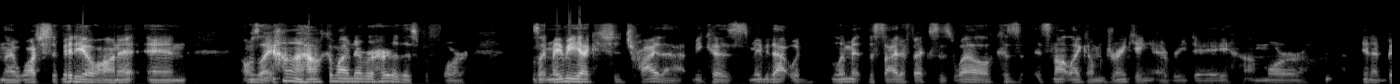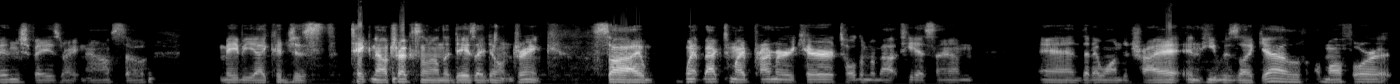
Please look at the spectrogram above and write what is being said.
And I watched the video on it and I was like, huh, how come I've never heard of this before? Was like, maybe I should try that because maybe that would limit the side effects as well. Because it's not like I'm drinking every day. I'm more in a binge phase right now. So maybe I could just take naltrexone on the days I don't drink. So I went back to my primary care, told him about TSM and that I wanted to try it. And he was like, Yeah, I'm all for it.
